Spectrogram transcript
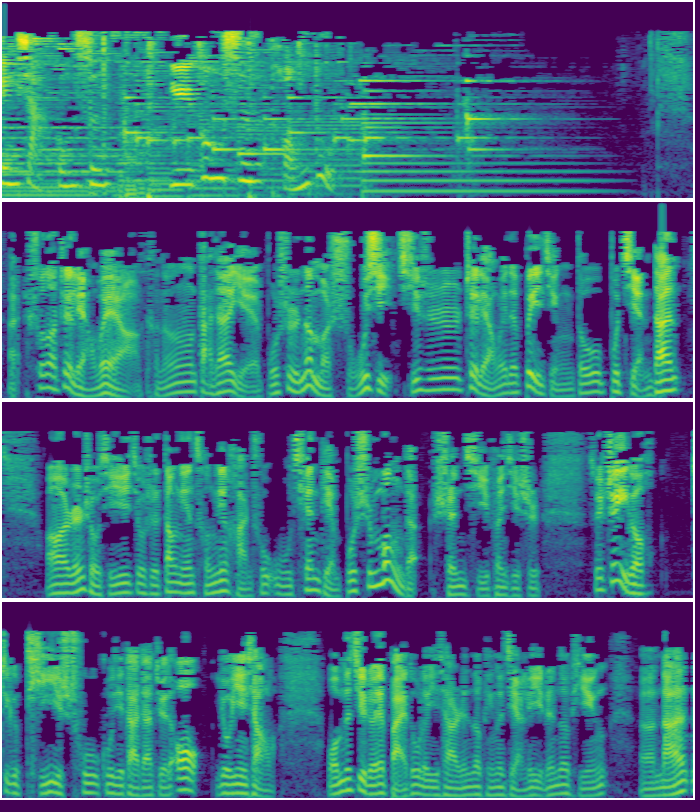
天下公司与公司同步。哎说到这两位啊，可能大家也不是那么熟悉。其实这两位的背景都不简单，啊，任首席就是当年曾经喊出五千点不是梦的神奇分析师，所以这个这个提议出，估计大家觉得哦有印象了。我们的记者也百度了一下任泽平的简历，任泽平，呃，男，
